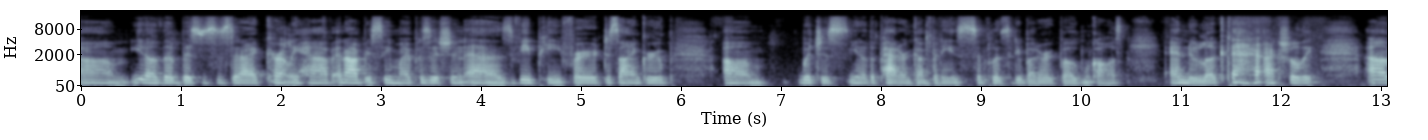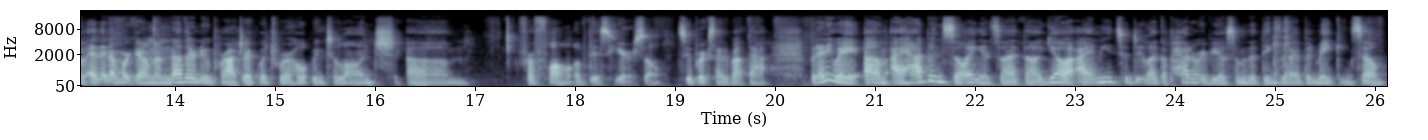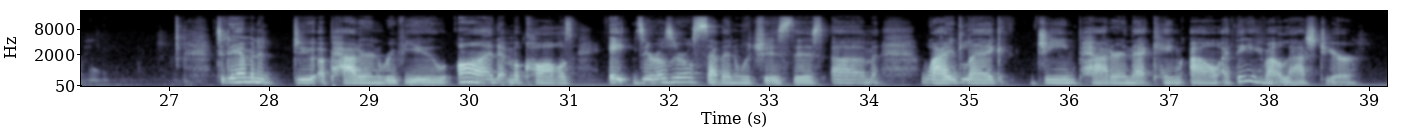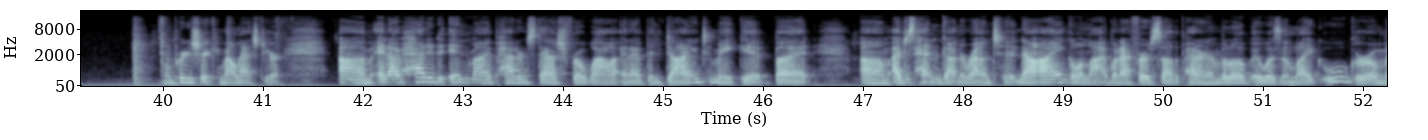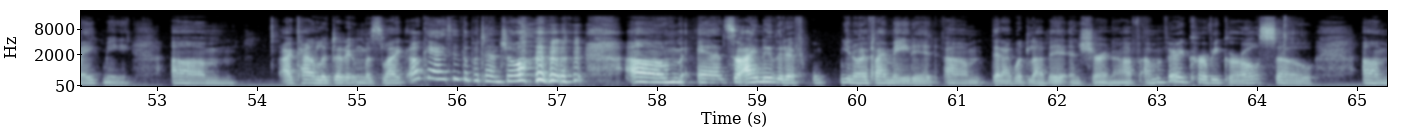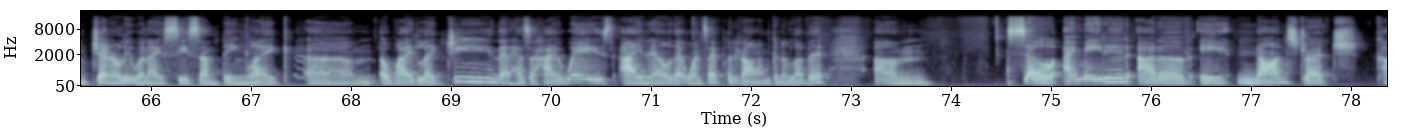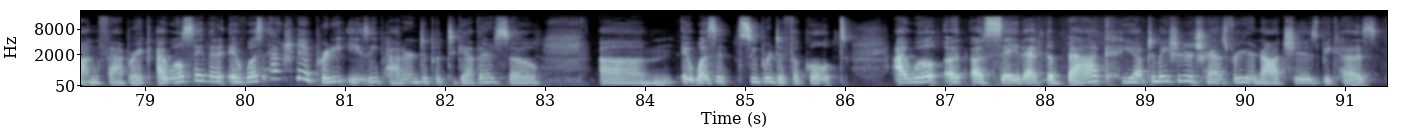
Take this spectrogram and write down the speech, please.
um, you know, the businesses that I currently have, and obviously my position as VP for Design Group, um, which is, you know, the pattern companies, Simplicity, Butterick, Vogue, McCall's, and New Look, actually. Um, and then I'm working on another new project, which we're hoping to launch um, for fall of this year. So super excited about that. But anyway, um, I had been sewing, and so I thought, yo, I need to do like a pattern review of some of the things that I've been making. So Today I'm going to do a pattern review on McCall's 8007, which is this um, wide leg jean pattern that came out, I think it came out last year. I'm pretty sure it came out last year. Um, and I've had it in my pattern stash for a while and I've been dying to make it, but um, I just hadn't gotten around to it. Now, I ain't gonna lie. When I first saw the pattern envelope, it wasn't like, ooh, girl, make me. Um, I kind of looked at it and was like, okay, I see the potential. um, and so I knew that if, you know, if I made it, um, that I would love it. And sure enough, I'm a very curvy girl. So um, generally when I see something like um, a wide leg jean that has a high waist, I know that once I put it on, I'm going to love it. Um, so I made it out of a non-stretch cotton fabric. I will say that it was actually a pretty easy pattern to put together. So um, it wasn't super difficult. I will uh, uh, say that the back, you have to make sure to transfer your notches because,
